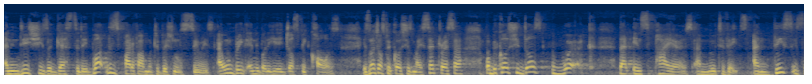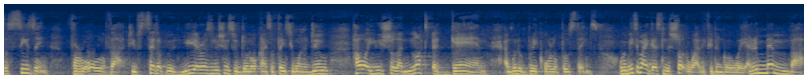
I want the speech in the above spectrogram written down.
and indeed she's a guest today. But this is part of our motivational series. I won't bring anybody here just because. It's not just because she's my set dresser, but because she does work that inspires and motivates. And this is the season for all of that. You've set up your New Year resolutions, you've done all kinds of things you want to do. How are you sure that not again I'm going to break all of those things? We're meeting my guest in a short while if you don't go away. And remember,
